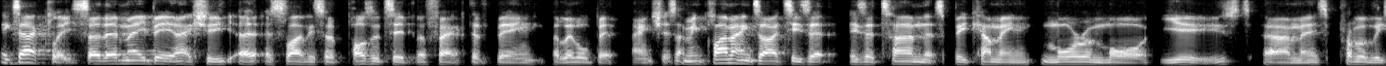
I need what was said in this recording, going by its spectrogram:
Exactly. So there may be actually a, slightly sort of positive effect of being a little bit anxious. I mean, climate anxiety is a, is a term that's becoming more and more used, um, and it's probably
